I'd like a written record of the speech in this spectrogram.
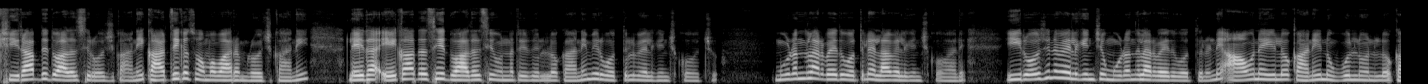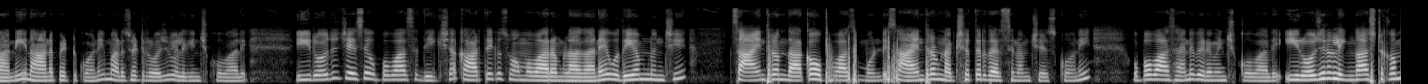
క్షీరాబ్ది ద్వాదశి రోజు కానీ కార్తీక సోమవారం రోజు కానీ లేదా ఏకాదశి ద్వాదశి ఉన్న తిథుల్లో కానీ మీరు ఒత్తులు వెలిగించుకోవచ్చు. మూడు వందల అరవై ఐదు ఒత్తులు ఎలా వెలిగించుకోవాలి? ఈ రోజున వెలిగించే మూడు వందల అరవై ఐదు ఒత్తులని ఆవు నెయ్యిలో కానీ నువ్వుల నూనెలో కానీ నానపెట్టుకొని మరుసటి రోజు వెలిగించుకోవాలి. ఈ రోజు చేసే ఉపవాస దీక్ష కార్తీక సోమవారం లాగానే ఉదయం నుంచి సాయంత్రం దాకా ఉపవాసం ఉండి సాయంత్రం నక్షత్ర దర్శనం చేసుకొని ఉపవాసాన్ని విరమించుకోవాలి. ఈ రోజున లింగాష్టకం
